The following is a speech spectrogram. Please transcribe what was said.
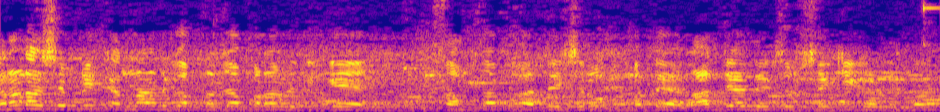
ಕನ್ನಡ ಶೆಟ್ಟಿ ಕರ್ನಾಟಕ ಪ್ರಜಾಪರ ವೇದಿಕೆ ಸಂಸ್ಥಾಪಕ ಅಧ್ಯಕ್ಷರು ಮತ್ತು ರಾಜ್ಯಾಧ್ಯಕ್ಷರು ಶೇಖಿಗೌಡರಿದ್ದಾರೆ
